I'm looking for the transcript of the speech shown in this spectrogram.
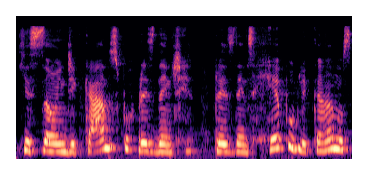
que são indicados por presidente, presidentes republicanos,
